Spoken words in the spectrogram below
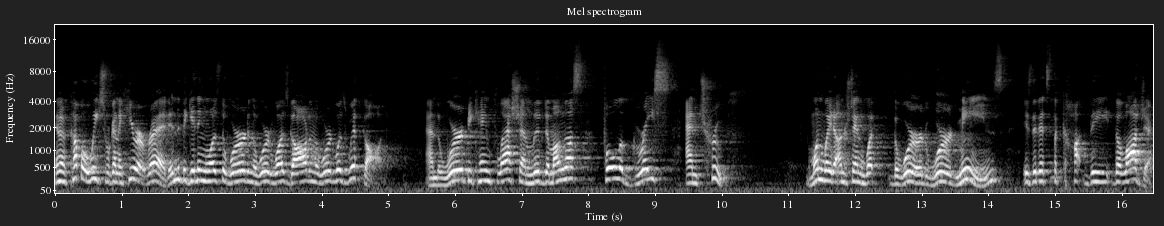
In a couple of weeks, we're going to hear it read. In the beginning was the Word, and the Word was God, and the Word was with God. And the Word became flesh and lived among us, full of grace and truth. One way to understand what the word word means is that it's the, the, the logic,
